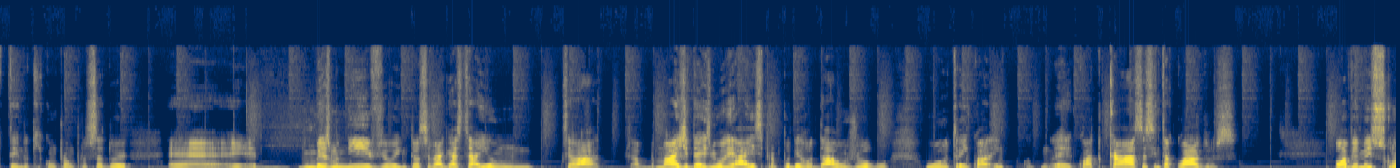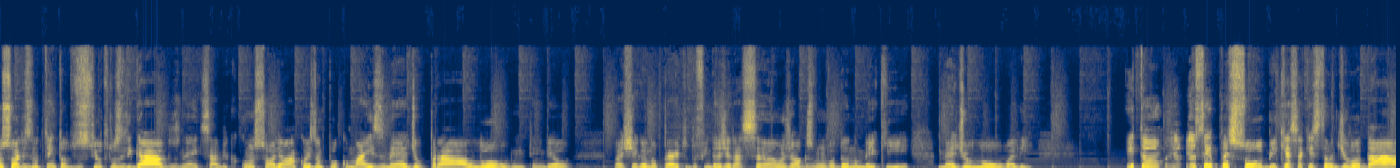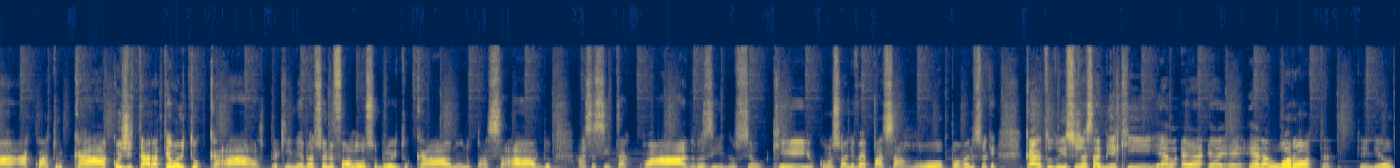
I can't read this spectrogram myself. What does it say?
tendo que comprar um processador é, é, do mesmo nível, então você vai gastar aí um, sei lá, mais de 10 mil reais para poder rodar um jogo ultra em, 4, em, é, 4K 60 quadros. Obviamente os consoles não têm todos os filtros ligados, né? A gente sabe que o console é uma coisa um pouco mais médio para low, entendeu? Vai chegando perto do fim da geração, os jogos vão rodando meio que médio low ali. Então, eu sempre soube que essa questão de rodar a 4K, cogitar até 8K, para quem lembra, a Sony falou sobre 8K no ano passado, a 60 quadros e não sei o que, o console vai passar roupa, vai não sei o que. Cara, tudo isso eu já sabia que era, era, é, é, era lorota, entendeu?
